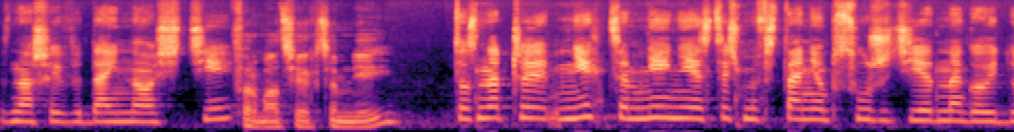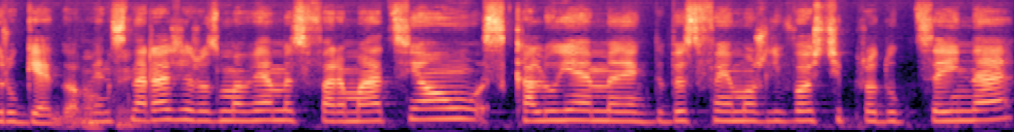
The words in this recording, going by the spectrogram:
z naszej wydajności. Farmacja chce mniej? To znaczy, nie chcę mniej, nie jesteśmy w stanie obsłużyć jednego i drugiego, więc Okej. na razie rozmawiamy z farmacją, skalujemy jak gdyby swoje możliwości produkcyjne.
